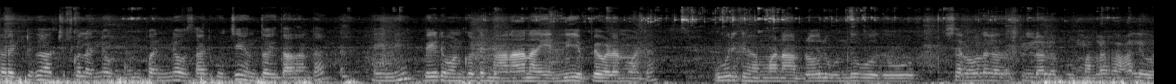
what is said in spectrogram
కరెక్ట్గా ఆ చుక్కలన్నీ ఒక గుంపు అన్నీ ఒకసాటికి వచ్చి ఎంతో అవుతుందంట అవన్నీ బయట అనుకుంటే మా నాన్న అవన్నీ చెప్పేవాడు అనమాట ఊరికి రమ్మ నాలుగు రోజులు ఉండిపోదు సెలవులు కదా పిల్లలకు మళ్ళీ రాలేవు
